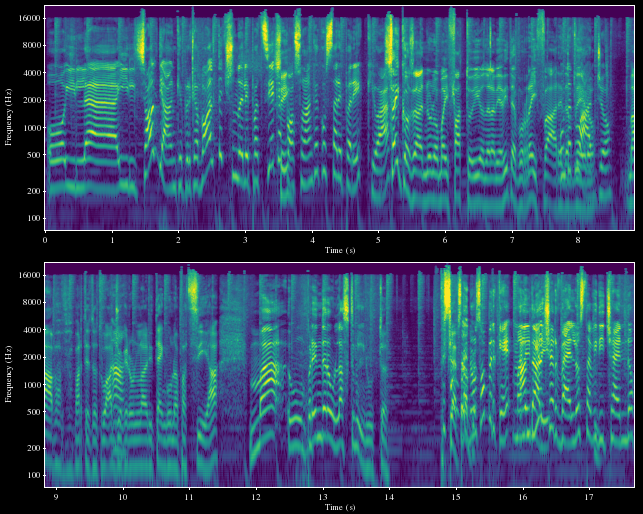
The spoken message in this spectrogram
o il, eh, il soldi anche, perché a volte ci sono delle pazzie che Sì. possono anche costare parecchio, eh. Sai cosa non ho mai fatto io nella mia vita e vorrei fare Un davvero? tatuaggio? Ma a parte il tatuaggio Ah. che non la ritengo una pazzia, ma un- prendere un last minute. Pensavo, Cioè, sai, non so perché, ma nel andare- mio cervello stavi dicendo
